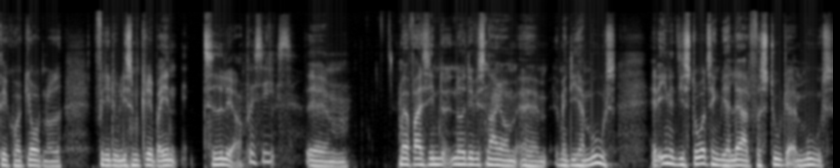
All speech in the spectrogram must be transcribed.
det kunne have gjort noget, fordi du ligesom griber ind tidligere. Præcis. Øhm, jeg vil faktisk sige noget af det, vi snakker om øh, med de her mus, at en af de store ting, vi har lært fra studier af mus,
